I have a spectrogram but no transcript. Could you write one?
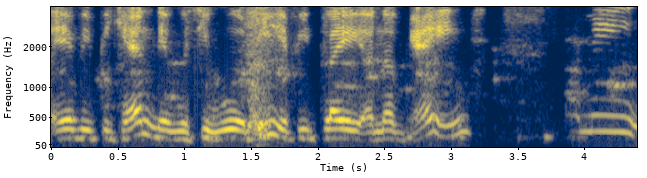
an MVP candidate, which he would be if he played enough games. I mean,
